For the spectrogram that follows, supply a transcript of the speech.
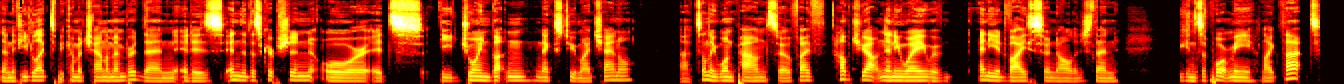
And if you'd like to become a channel member, then it is in the description or it's the join button next to my channel. Uh, it's only one pound, so if I've helped you out in any way with any advice or knowledge, then you can support me like that.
